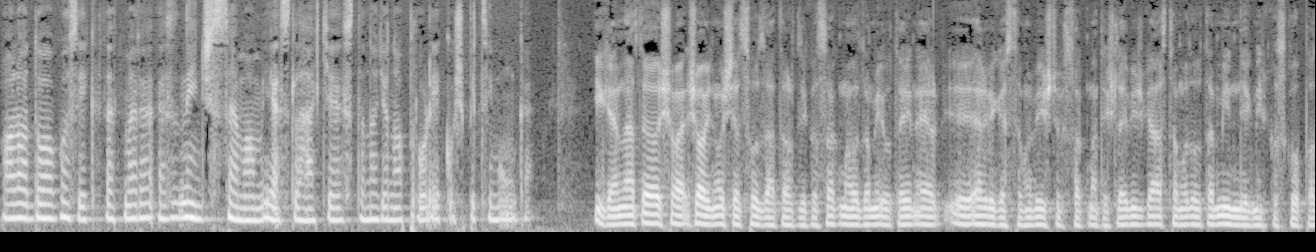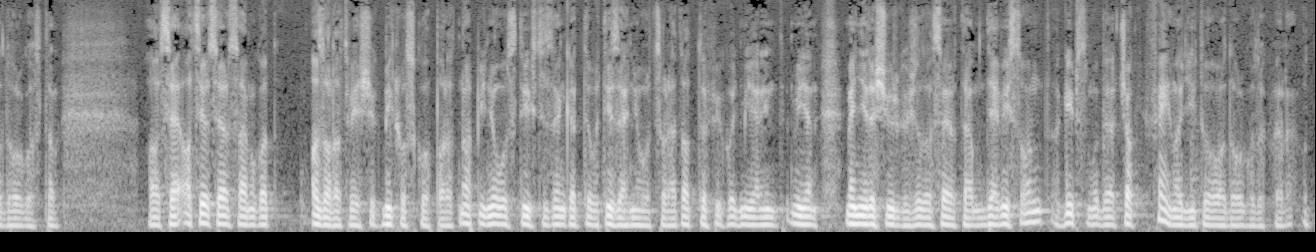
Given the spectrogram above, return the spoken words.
alatt dolgozik? Tehát mert ez nincs szem, ami ezt látja, ezt a nagyon aprólékos pici munkát. Igen, hát sajnos ez hozzátartozik a szakmához, amióta én el, elvégeztem a vésnök szakmát és levizsgáztam, azóta mindig mikroszkóppal dolgoztam. A acélszerszámokat az alatt vésjük, mikroszkóp alatt. Napi 8, 10, 12 vagy 18 órát, attól függ, hogy milyen, milyen, mennyire sürgős az a szertám. De viszont a gipszmodell csak fejnagyítóval dolgozok vele. Ott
